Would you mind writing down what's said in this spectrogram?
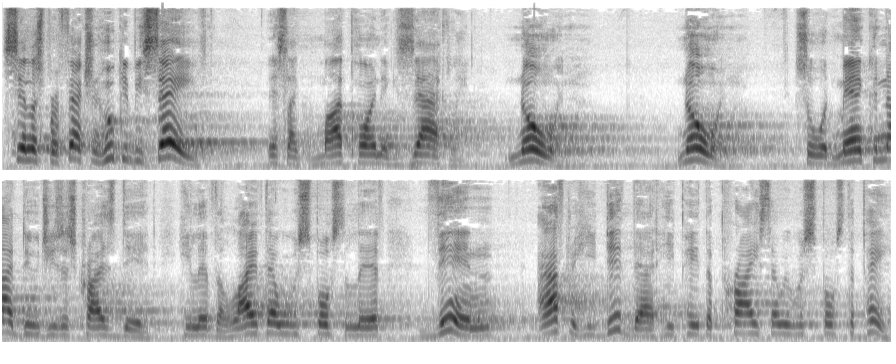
Sinless perfection, who could be saved? And it's like, my point exactly. No one. No one. So, what man could not do, Jesus Christ did. He lived the life that we were supposed to live. Then, after he did that, he paid the price that we were supposed to pay.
